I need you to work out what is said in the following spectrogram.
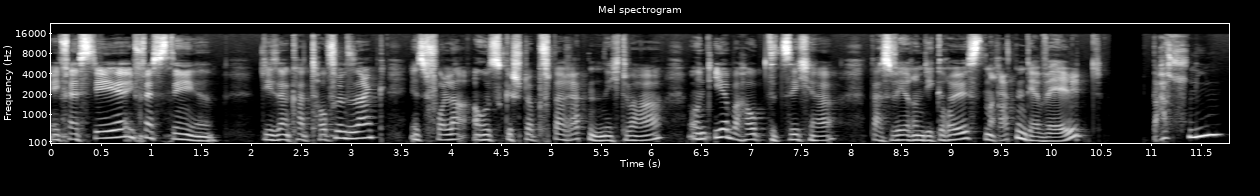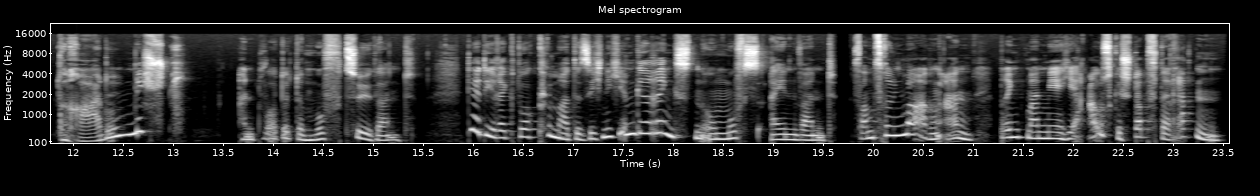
Ich verstehe, ich verstehe. Dieser Kartoffelsack ist voller ausgestopfter Ratten, nicht wahr? Und ihr behauptet sicher, das wären die größten Ratten der Welt? Das nun gerade nicht, antwortete Muff zögernd. Der Direktor kümmerte sich nicht im geringsten um Muffs Einwand. Vom frühen Morgen an bringt man mir hier ausgestopfte Ratten,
